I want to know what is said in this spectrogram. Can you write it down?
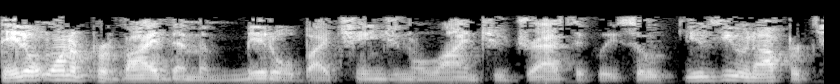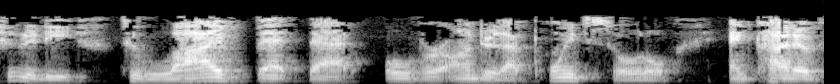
they don't want to provide them a middle by changing the line too drastically. So it gives you an opportunity to live bet that over under that points total and kind of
